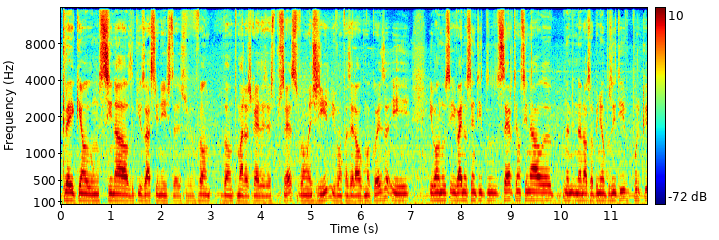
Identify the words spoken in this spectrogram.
Creio que é um sinal de que os acionistas vão, vão tomar as rédeas deste processo, vão agir e vão fazer alguma coisa e, e, vão no, e vai no sentido certo, é um sinal, na, na nossa opinião, positivo, porque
